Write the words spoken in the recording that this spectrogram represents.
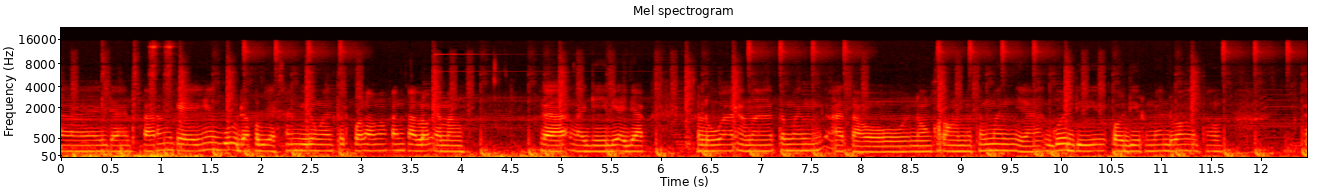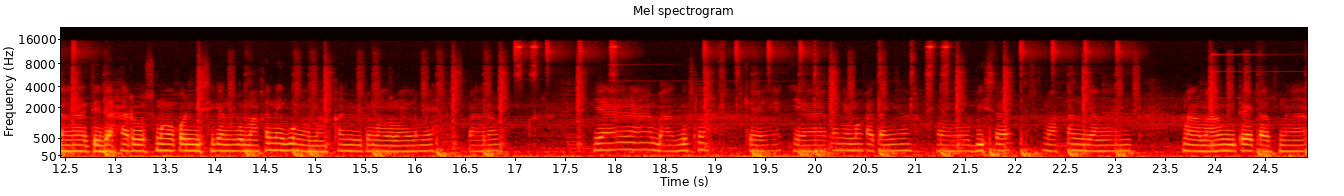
Uh, dan sekarang kayaknya gue udah kebiasaan gitu ngatur pola makan. Kalau emang nggak lagi diajak keluar sama teman atau nongkrong sama teman ya gue di kalau di rumah doang atau uh, tidak harus mengkondisikan gue makan nih gue nggak makan gitu malam-malam ya sekarang. Ya bagus lah. Kayak ya kan emang katanya kalau bisa makan jangan malam-malam gitu ya karena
